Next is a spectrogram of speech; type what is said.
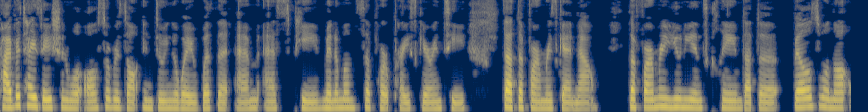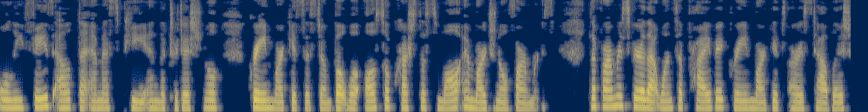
Privatization will also result in doing away with the MSP minimum support price guarantee that the farmers get now. The farmer unions claim that the bills will not only phase out the MSP and the traditional grain market system, but will also crush the small and marginal farmers. The farmers fear that once the private grain markets are established,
